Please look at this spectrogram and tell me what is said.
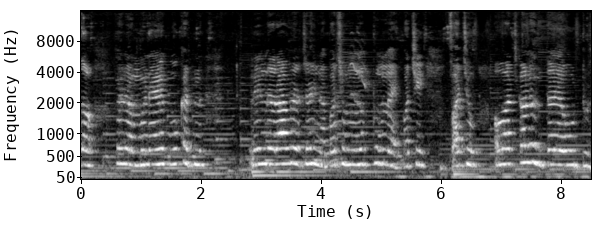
તો મને મને એક વખત નીંદર આવે છે ને પછી હું ઉઠું નહીં. પછી પાછું અવાજ કરે ને ત્યારે ઉઠું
